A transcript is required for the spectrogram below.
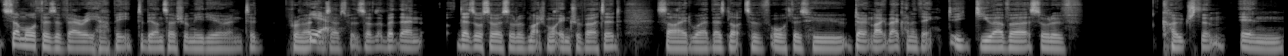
some authors are very happy to be on social media and to promote Yeah. themselves, but. But then there's also a sort of much more introverted side where there's lots of authors who don't like that kind of thing. Do, do you ever sort of coach them in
